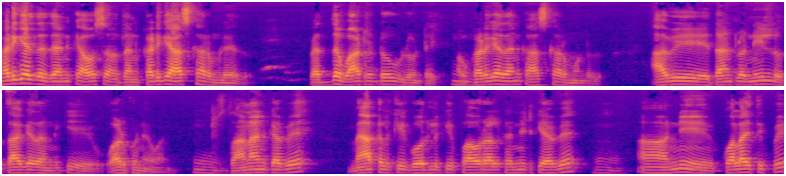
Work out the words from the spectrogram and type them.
కడిగేదే దానికి అవసరం. దాన్ని కడిగే ఆస్కారం లేదు. పెద్ద వాటర్ ట్యూబ్లు ఉంటాయి. అవి కడిగేదానికి ఆస్కారం ఉండదు. అవి దాంట్లో నీళ్ళు తాగేదానికి వాడుకునేవాడిని. స్నానానికి అవే మేకలకి గొర్రెలకి పావురాలకి అన్నిటికీ అవే అన్నీ కొలాయి తిప్పి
